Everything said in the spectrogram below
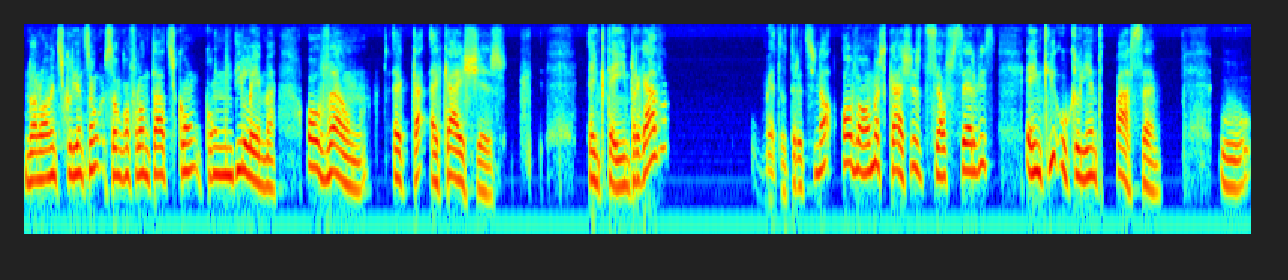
normalmente os clientes são, são confrontados com, com um dilema. Ou vão a, a caixas em que têm empregado, método tradicional, ou vão a umas caixas de self-service em que o cliente passa o,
